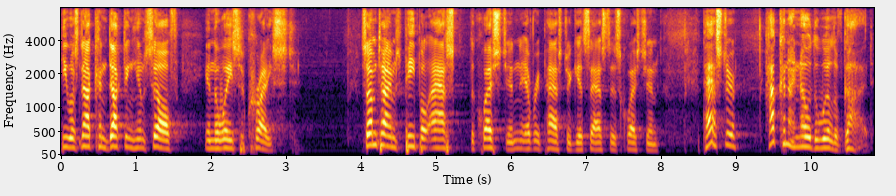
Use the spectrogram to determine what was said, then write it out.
he was not conducting himself in the ways of Christ. Sometimes people ask the question, every pastor gets asked this question Pastor, how can I know the will of God?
